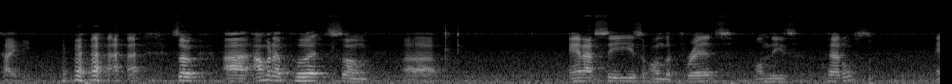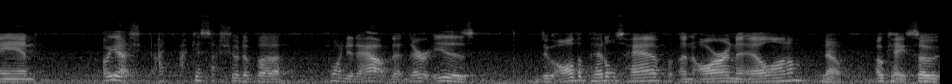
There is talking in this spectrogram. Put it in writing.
tighty. so uh, I'm gonna put some uh, anti-seize on the threads on these pedals, and oh yeah, I, I guess I should have uh, pointed out that there is. Do all the pedals have an R and an L on them? No, Okay, so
